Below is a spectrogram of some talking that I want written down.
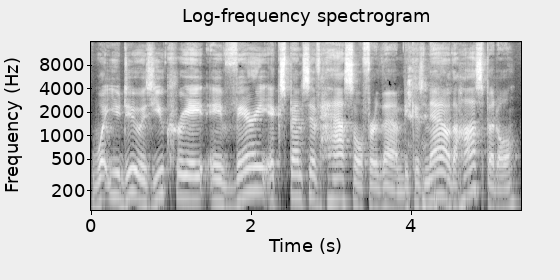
what you do is you create a very expensive hassle for them because now the hospital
